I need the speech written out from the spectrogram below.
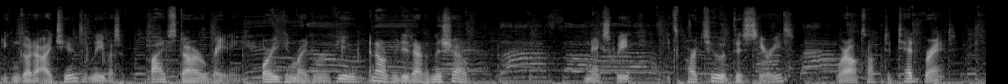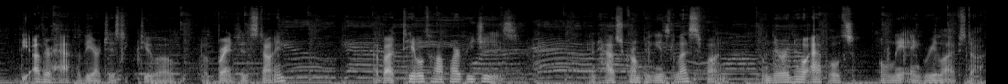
you can go to iTunes and leave us a five star rating, or you can write a review and I'll read it out on the show. Next week, it's part two of this series, where I'll talk to Ted Brandt, the other half of the artistic duo of Brandt and Stein, about tabletop RPGs and how scrumping is less fun when there are no apples, only angry livestock.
